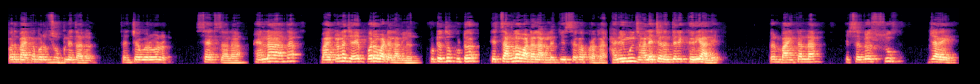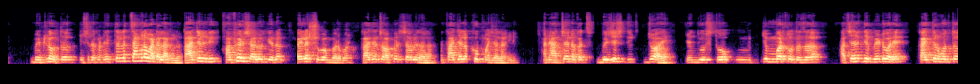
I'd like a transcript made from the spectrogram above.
परत बायकांबरोबर झोपण्यात आलं. त्यांच्याबरोबर सेक्स झाला. ह्यांना आता बायकांना जे आहे बरं वाटायला लागलं. कुठं तर कुठं हे चांगलं वाटायला लागलं की सगळा प्रकार. हनीमून झाल्याच्यानंतर एक घरी आले. पण बायकांना हे सगळं सुख जे आहे भेटलं होतं दुसऱ्याकडे त्याला चांगलं वाटायला लागलं. काजलनी अफेअर चालू केलं पहिला शुभम बरोबर काजलचा अफेअर चालू झाला. काजलला खूप मजा लागली. आणि अचानकच ब्रिजेश जो आहे एक दिवस तो जे मरतो त्याचा अचानक ते बेडवर आहे. काहीतरी होतं.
